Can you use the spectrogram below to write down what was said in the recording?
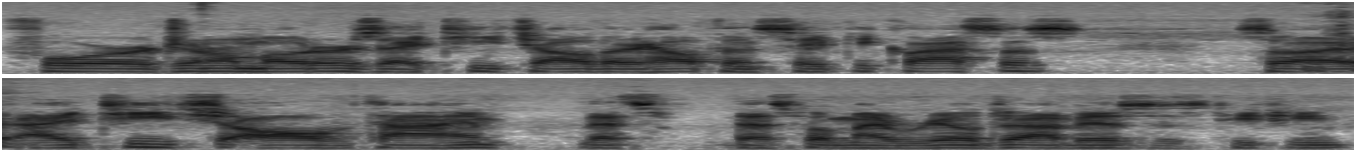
for General Motors. I teach all their health and safety classes. So I, I teach all the time. That's that's what my real job is is teaching.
